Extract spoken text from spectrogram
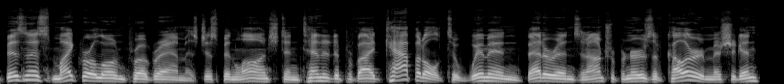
business microloan program has just been launched intended to provide capital to women, veterans, and entrepreneurs of color in Michigan.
